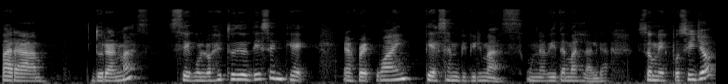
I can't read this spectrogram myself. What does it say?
Para durar más, según los estudios dicen que el red wine te hacen vivir más, una vida más larga. So mi esposo y yo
